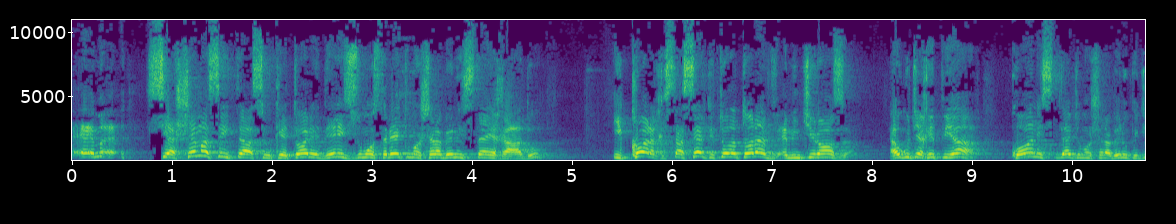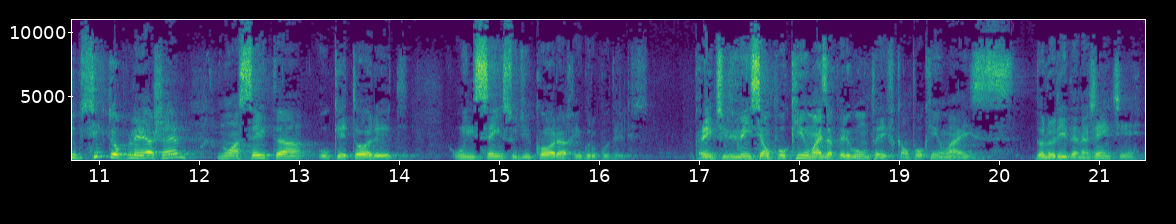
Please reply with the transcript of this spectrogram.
É, se Hashem aceitasse o Ketorah deles, isso mostraria que Moshe Rabbeinu está errado e Korach está certo e toda a Torá é mentirosa. É algo de arrepiar. Qual a necessidade de Moshe Rabbeinu pedir, Siltople Hashem, não aceita o Ketoret, o incenso de Korach e o grupo deles? Para a gente vivenciar um pouquinho mais a pergunta e ficar um pouquinho mais dolorida na gente,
